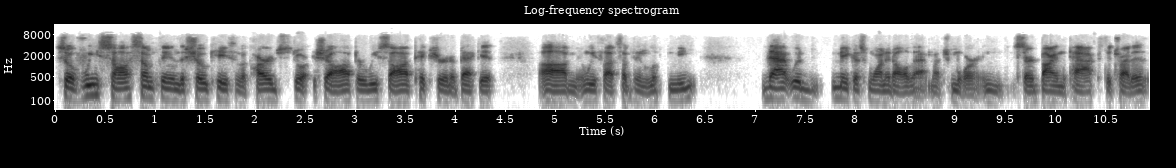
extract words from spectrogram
So if we saw something in the showcase of a card store shop or we saw a picture in a Beckett um, and we thought something looked neat, that would make us want it all that much more and start buying the packs to try to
